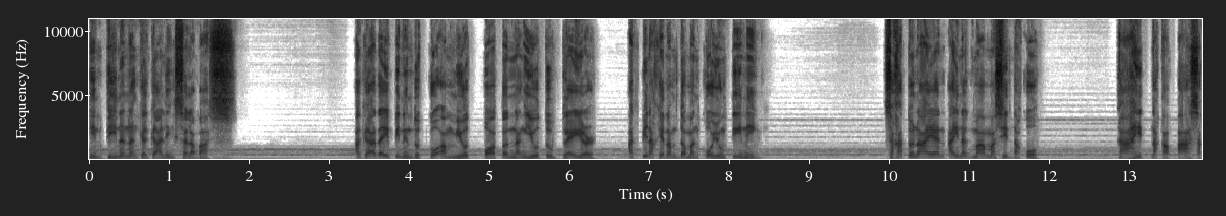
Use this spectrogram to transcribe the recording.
Hindi na nanggagaling sa labas. Agad ay pinindot ko ang mute button ng YouTube player at pinakiramdaman ko yung tinig. Sa katunayan ay nagmamasid ako kahit nakapasak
